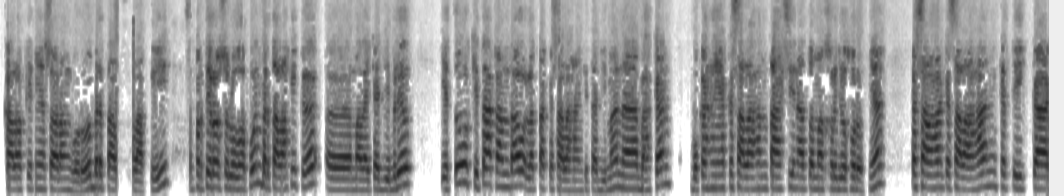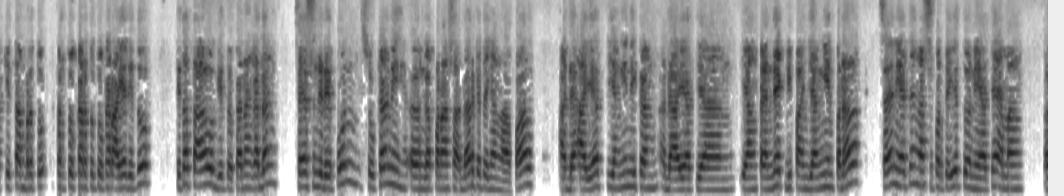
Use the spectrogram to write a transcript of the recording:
kalau kita seorang guru bertalaki, seperti Rasulullah pun bertalaki ke e, malaikat Jibril, itu kita akan tahu letak kesalahan kita di mana. Bahkan bukan hanya kesalahan tahsin atau makhrujul hurufnya, kesalahan-kesalahan ketika kita tertukar-tukar ayat itu kita tahu gitu. Kadang-kadang saya sendiri pun suka nih eh, nggak pernah sadar ketika ngapal ada ayat yang ini Kang, ada ayat yang yang pendek dipanjangin. Padahal saya niatnya nggak seperti itu, niatnya emang e,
